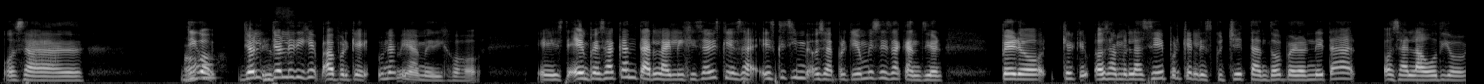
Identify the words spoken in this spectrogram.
O sea, digo, Ah, yo, yo le dije, ah, porque una amiga me dijo, este, empezó a cantarla y le dije, ¿sabes qué? O sea, es que sí, o sea, porque yo me sé esa canción, pero creo que, o sea, me la sé porque la escuché tanto, pero neta, o sea, la odio.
